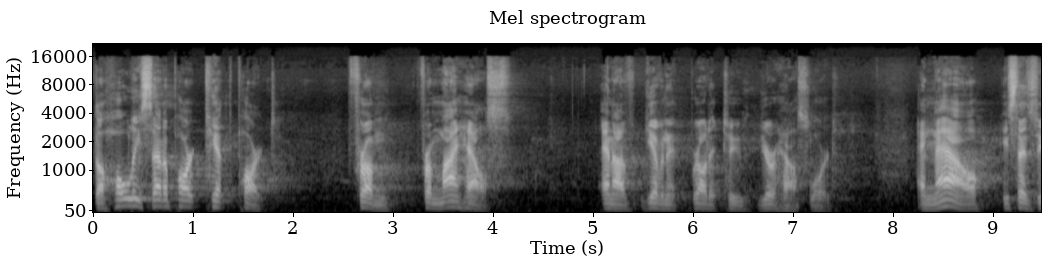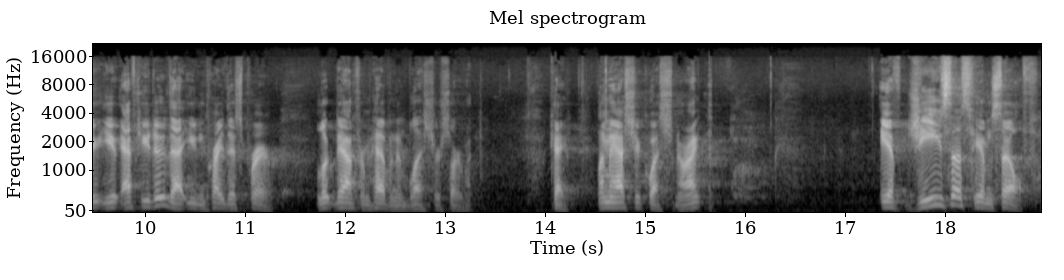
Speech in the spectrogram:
the holy set apart tenth part from from my house, and I've given it, brought it to your house, Lord. And now, he says, you, after you do that, you can pray this prayer Look down from heaven and bless your servant. Okay, let me ask you a question, all right? If Jesus himself,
